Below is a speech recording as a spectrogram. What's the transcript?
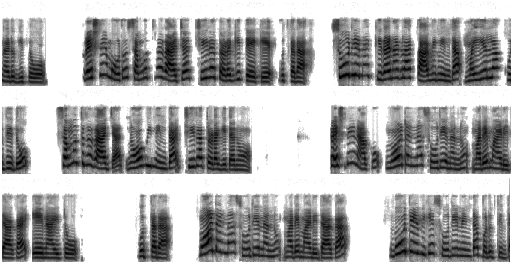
ನಡುಗಿತು. ಪ್ರಶ್ನೆ ಮೂರು, ಸಮುದ್ರ ರಾಜ ಚೀರತೊಡಗಿದ್ದೇಕೆ ಉತ್ತರ, ಸೂರ್ಯನ ಕಿರಣಗಳ ಕಾವಿನಿಂದ ಮೈಯೆಲ್ಲ ಕುದಿದು ಸಮುದ್ರ ರಾಜ ನೋವಿನಿಂದ ಚೀರತೊಡಗಿದನು ಪ್ರಶ್ನೆ ನಾಲ್ಕು ಮೋಡಣ್ಣ ಸೂರ್ಯನನ್ನು ಮರೆ ಮಾಡಿದಾಗ ಏನಾಯಿತು? ಉತ್ತರ ಮೋಡಣ್ಣ ಸೂರ್ಯನನ್ನು ಮರೆ ಮಾಡಿದಾಗ ಭೂದೇವಿಗೆ ಸೂರ್ಯನಿಂದ ಬರುತ್ತಿದ್ದ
